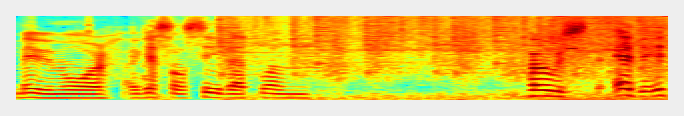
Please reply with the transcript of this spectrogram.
Maybe more. I guess I'll see that one post edit.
